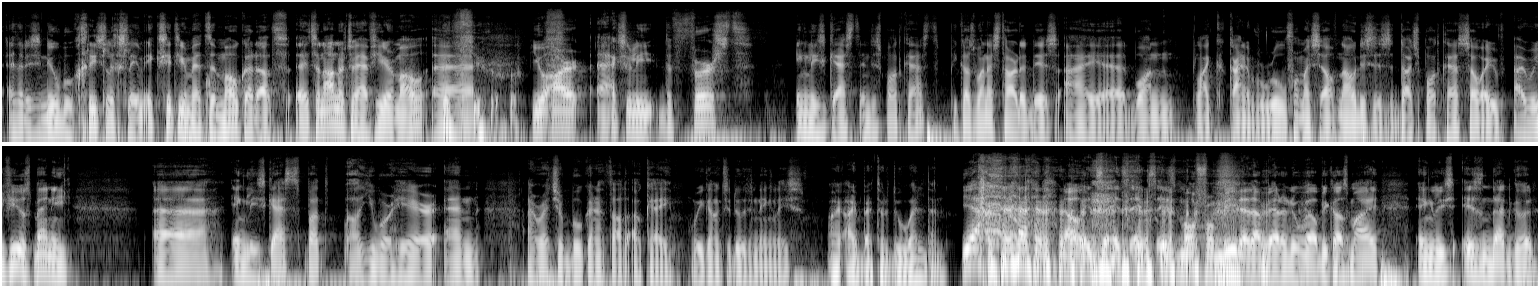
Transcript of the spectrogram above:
En er is een nieuw boek, Griezelig Slim. Ik zit hier met uh, Mo Kadat. Uh, it's an honor to have you here, Mo. Uh, Thank you. you are actually the first English guest in this podcast because when I started this, I had one like kind of rule for myself. No, this is a Dutch podcast, so I, I refused many uh, English guests. But well, you were here, and I read your book, and I thought, okay, we're going to do it in English. I, I better do well then. Yeah, no, it's, it's it's it's more for me that I better do well because my English isn't that good.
